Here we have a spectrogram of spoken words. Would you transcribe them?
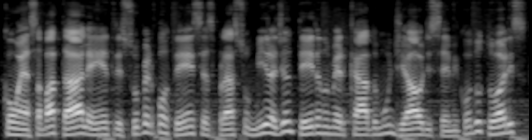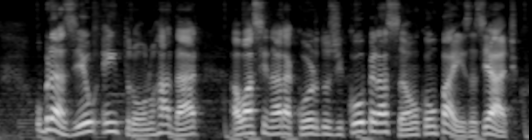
Com essa batalha entre superpotências para assumir a dianteira no mercado mundial de semicondutores, o Brasil entrou no radar ao assinar acordos de cooperação com o país asiático.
